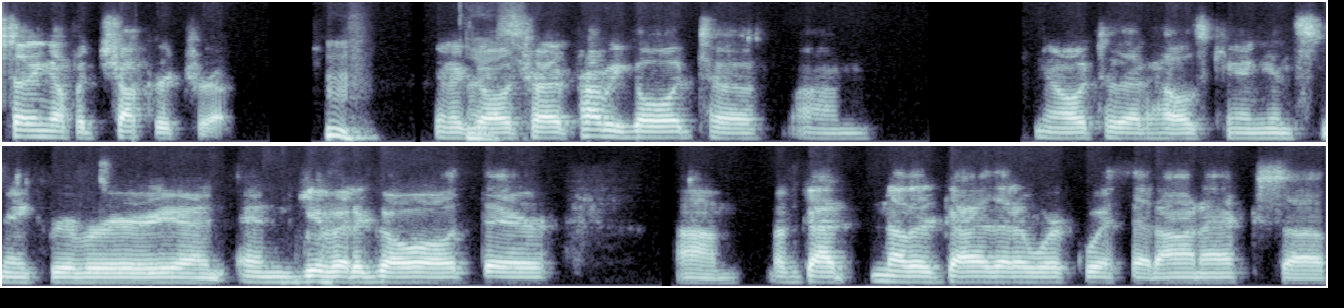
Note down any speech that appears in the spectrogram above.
setting up a chukar trip. Hmm. Gonna nice. go try probably go to um, you know, to that Hell's Canyon, Snake River area and, and give it a go out there. Um, I've got another guy that I work with at onX, uh,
